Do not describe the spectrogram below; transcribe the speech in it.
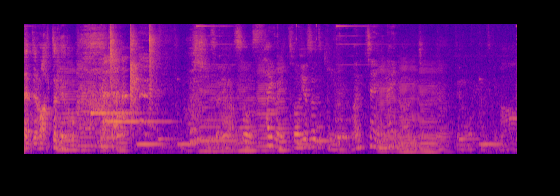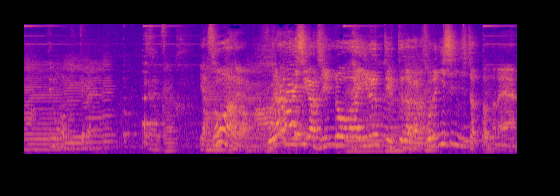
3.0あったけど。そうそう最後に投票するときにワンチャンいないのワンって思ったんですけど。でも言ってくれじゃない。ですかいやそうなのよ。占い師が人狼がいるって言ってたからそれに信じちゃったんだね。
